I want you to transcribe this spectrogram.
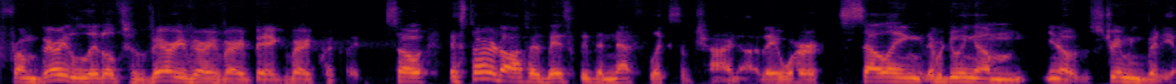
from very little to very, very, very big very quickly. So they started off as basically the Netflix of China. They were selling, they were doing, um, you know, streaming video.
